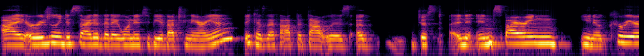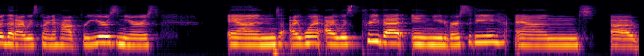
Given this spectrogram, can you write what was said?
I originally decided that I wanted to be a veterinarian because I thought that that was a just an inspiring, you know, career that I was going to have for years and years. And I went, I was pre vet in university, and uh,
